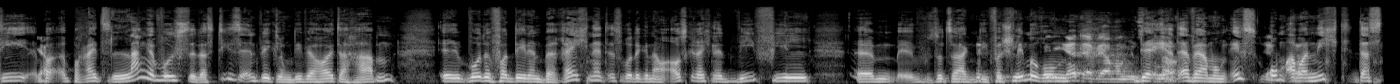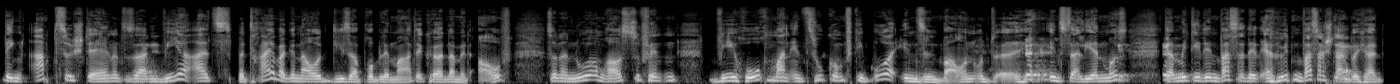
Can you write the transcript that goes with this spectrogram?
die ja. bereits lange wusste, dass diese Entwicklung, die wir heute haben, äh, wurde von denen berechnet, es wurde genau ausgerechnet, wie viel ähm, sozusagen die Verschlimmerung die Erderwärmung der genau. Erderwärmung ist, um ja. aber nicht das Ding abzustellen und zu sagen, Nein. wir als Betreiber genau dieser Problematik hören damit auf, sondern nur um rauszufinden, wie hoch man in Zukunft die Bohrinseln bauen und äh, installieren muss, damit die den Wasser, den erhöhten Wasserstand ja. durchhalten.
